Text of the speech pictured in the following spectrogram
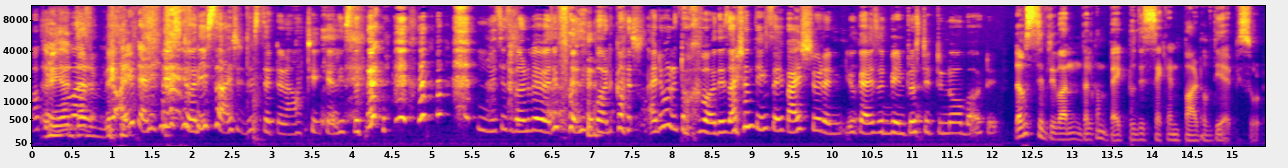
Okay, Yeah, you are, are you telling me a story? So I should just sit and article. Which is going to be a very funny podcast. I don't want to talk about this. I don't think so. If I should, and you guys would be interested to know about it. Namaste everyone, welcome back to the second part of the episode.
